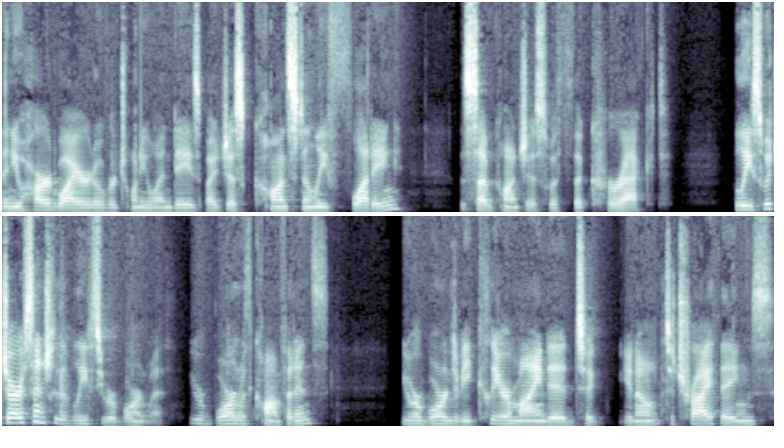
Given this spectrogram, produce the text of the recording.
then you hardwire it over 21 days by just constantly flooding the subconscious with the correct beliefs which are essentially the beliefs you were born with you were born with confidence you were born to be clear minded to you know to try things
